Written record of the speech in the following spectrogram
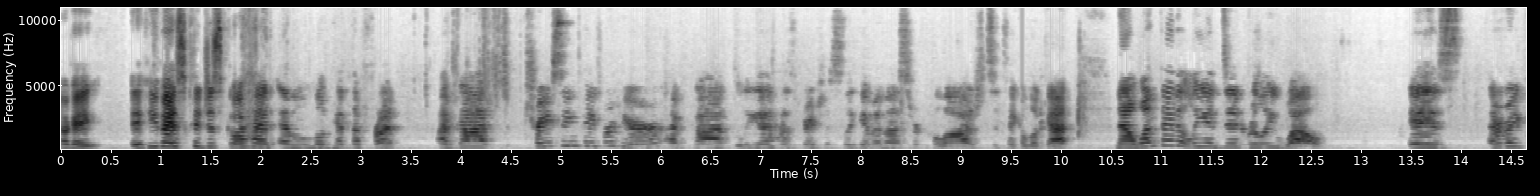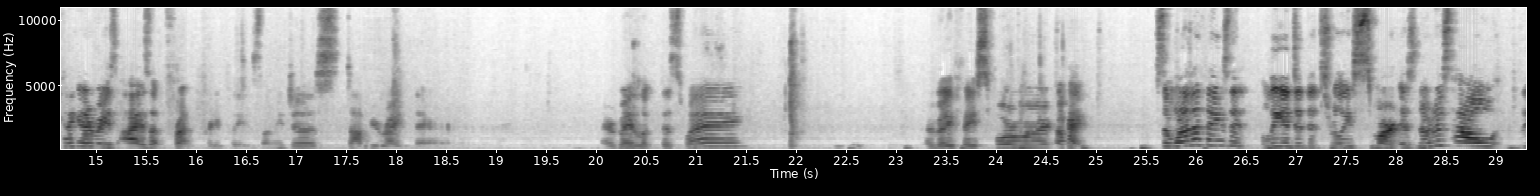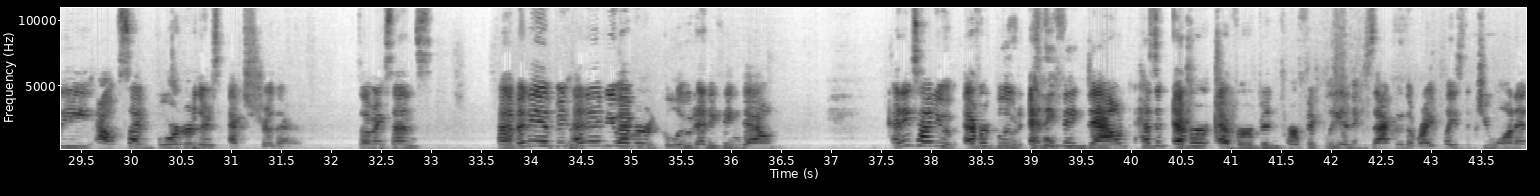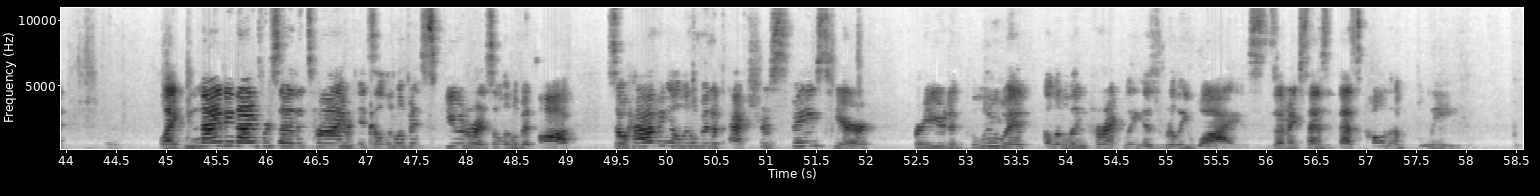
Okay, if you guys could just go ahead and look at the front. I've got tracing paper here. I've got Leah has graciously given us her collage to take a look at. Now, one thing that Leah did really well is everybody, can I get everybody's eyes up front, pretty please? Let me just stop you right there. Everybody look this way. Everybody face forward. Okay. So one of the things that Leah did that's really smart is notice how the outside border, there's extra there. Does that make sense? Have any of you, any of you ever glued anything down? Anytime you have ever glued anything down, has it ever, ever been perfectly in exactly the right place that you want it? Like 99% of the time, it's a little bit skewed or it's a little bit off. So having a little bit of extra space here for you to glue it a little incorrectly is really wise. Does that make sense? That's called a bleed.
